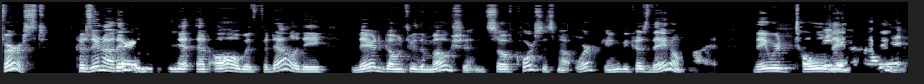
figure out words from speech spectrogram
first because they're not right. implementing it at all with fidelity. They're going through the motion. So of course it's not working because they don't buy it. They were told they, they it,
